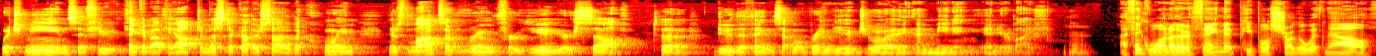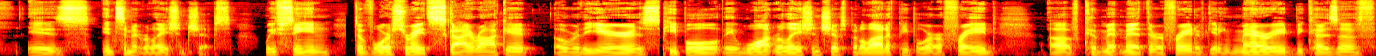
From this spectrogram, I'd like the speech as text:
which means if you think about the optimistic other side of the coin, there's lots of room for you yourself to do the things that will bring you joy and meaning in your life. Mm. I think one other thing that people struggle with now is intimate relationships. We've seen divorce rates skyrocket over the years. People, they want relationships, but a lot of people are afraid of commitment. They're afraid of getting married because of,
